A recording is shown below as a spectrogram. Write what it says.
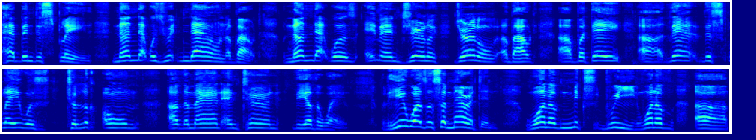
have been displayed, none that was written down about, none that was, amen, journal journaled about, uh, but they uh, their display was to look on uh, the man and turn the other way. But here was a Samaritan, one of mixed breed, one of uh,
